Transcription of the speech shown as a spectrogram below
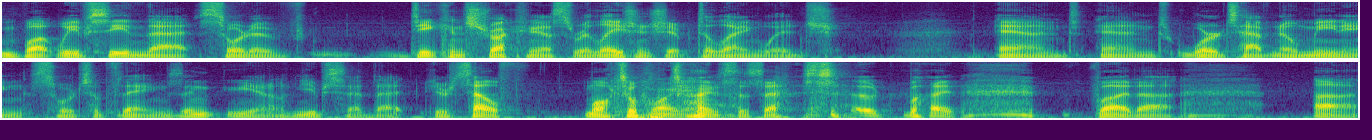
but we've seen that sort of deconstructing us relationship to language and and words have no meaning sorts of things and you know you've said that yourself multiple Well, yeah. times this episode but but uh uh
